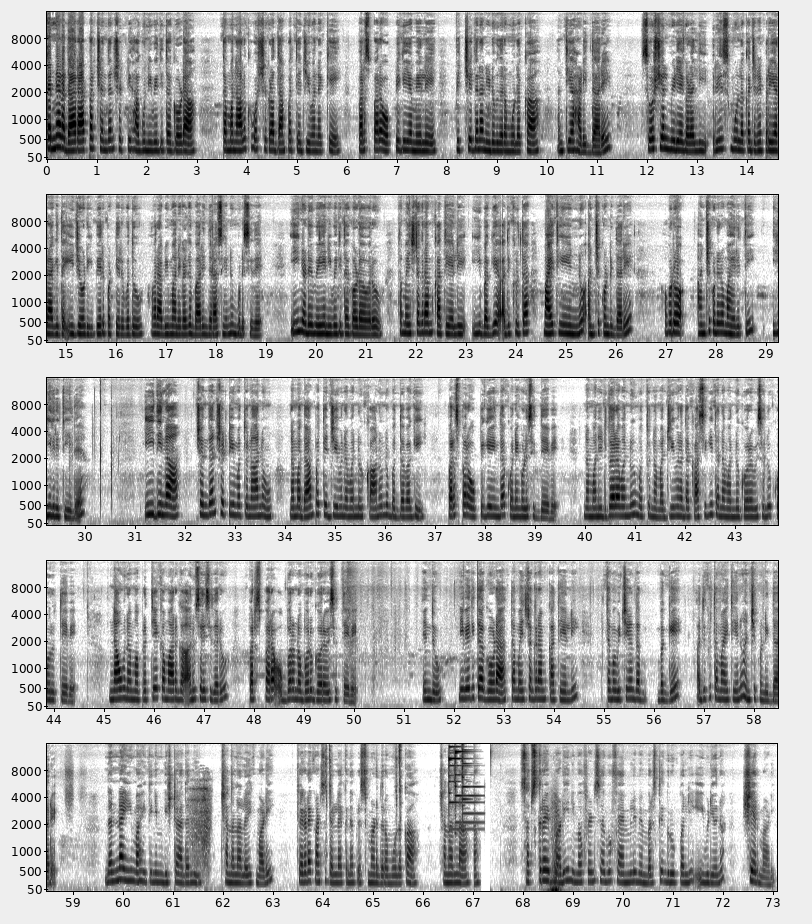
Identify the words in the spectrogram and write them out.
ಕನ್ನಡದ ರ್ಯಾಪರ್ ಚಂದನ್ ಶೆಟ್ಟಿ ಹಾಗೂ ನಿವೇದಿತಾ ಗೌಡ ತಮ್ಮ ನಾಲ್ಕು ವರ್ಷಗಳ ದಾಂಪತ್ಯ ಜೀವನಕ್ಕೆ ಪರಸ್ಪರ ಒಪ್ಪಿಗೆಯ ಮೇಲೆ ವಿಚ್ಛೇದನ ನೀಡುವುದರ ಮೂಲಕ ಅಂತ್ಯ ಹಾಡಿದ್ದಾರೆ. ಸೋಷಿಯಲ್ ಮೀಡಿಯಾಗಳಲ್ಲಿ ರೀಲ್ಸ್ ಮೂಲಕ ಜನಪ್ರಿಯರಾಗಿದ್ದ ಈ ಜೋಡಿ ಬೇರ್ಪಟ್ಟಿರುವುದು ಅವರ ಅಭಿಮಾನಿಗಳಿಗೆ ಭಾರಿ ನಿರಾಸೆಯನ್ನು ಮೂಡಿಸಿದೆ. ಈ ನಡುವೆಯೇ ನಿವೇದಿತಾ ಗೌಡ ಅವರು ತಮ್ಮ ಇನ್ಸ್ಟಾಗ್ರಾಮ್ ಖಾತೆಯಲ್ಲಿ ಈ ಬಗ್ಗೆ ಅಧಿಕೃತ ಮಾಹಿತಿಯನ್ನು ಹಂಚಿಕೊಂಡಿದ್ದಾರೆ. ಅವರು ಹಂಚಿಕೊಂಡಿರುವ ಮಾಹಿತಿ ಈ ರೀತಿ ಇದೆ. ಈ ದಿನ ಚಂದನ್ ಶೆಟ್ಟಿ ಮತ್ತು ನಾನು ನಮ್ಮ ದಾಂಪತ್ಯ ಜೀವನವನ್ನು ಕಾನೂನುಬದ್ಧವಾಗಿ ಪರಸ್ಪರ ಒಪ್ಪಿಗೆಯಿಂದ ಕೊನೆಗೊಳಿಸಿದ್ದೇವೆ. ನಮ್ಮ ನಿರ್ಧಾರವನ್ನು ಮತ್ತು ನಮ್ಮ ಜೀವನದ ಖಾಸಗಿತನವನ್ನು ಗೌರವಿಸಲು ಕೋರುತ್ತೇವೆ. ನಾವು ನಮ್ಮ ಪ್ರತ್ಯೇಕ ಮಾರ್ಗ ಅನುಸರಿಸಿದರೂ ಪರಸ್ಪರ ಒಬ್ಬರನ್ನೊಬ್ಬರು ಗೌರವಿಸುತ್ತೇವೆ. ಎಂದು ನಿವೇದಿತಾ ಗೌಡ ತಮ್ಮ ಇನ್ಸ್ಟಾಗ್ರಾಮ್ ಖಾತೆಯಲ್ಲಿ ತಮ್ಮ ವಿಚ್ಛೇದನದ ಬಗ್ಗೆ ಅಧಿಕೃತ ಮಾಹಿತಿಯನ್ನು ಹಂಚಿಕೊಂಡಿದ್ದಾರೆ. ನನ್ನ ಈ ಮಾಹಿತಿ ನಿಮ್ಗೆ ಇಷ್ಟ ಆದಲ್ಲಿ ಚಾನಲ್ನ ಲೈಕ್ ಮಾಡಿ, ಕೆಳಗಡೆ ಕಾಣಿಸೋ ಬೆಲ್ಲೈಕನ್ನ ಪ್ರೆಸ್ ಮಾಡೋದರ ಮೂಲಕ ಚಾನಲ್ನ ಸಬ್ಸ್ಕ್ರೈಬ್ ಮಾಡಿ, ನಿಮ್ಮ ಫ್ರೆಂಡ್ಸ್ ಹಾಗೂ ಫ್ಯಾಮಿಲಿ ಮೆಂಬರ್ಸ್ಗೆ ಗ್ರೂಪಲ್ಲಿ ಈ ವಿಡಿಯೋನ ಶೇರ್ ಮಾಡಿ.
